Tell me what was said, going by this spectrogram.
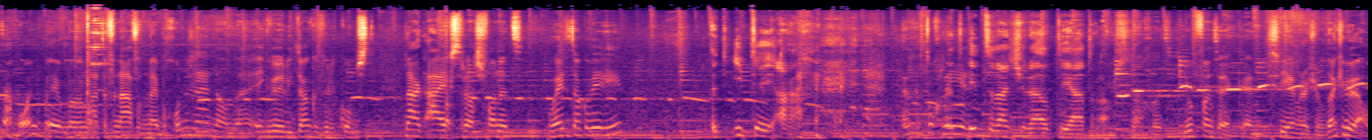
Nou, mooi. We laten vanavond mee begonnen zijn. Dan, eh, ik wil jullie danken voor jullie komst naar het Ajax-terras van het... Hoe heet het ook alweer hier? Het ITA, Toch het leren. Internationaal Theater Amsterdam. Goed. Joep van Teck en CM Rachel. Dank jullie wel.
